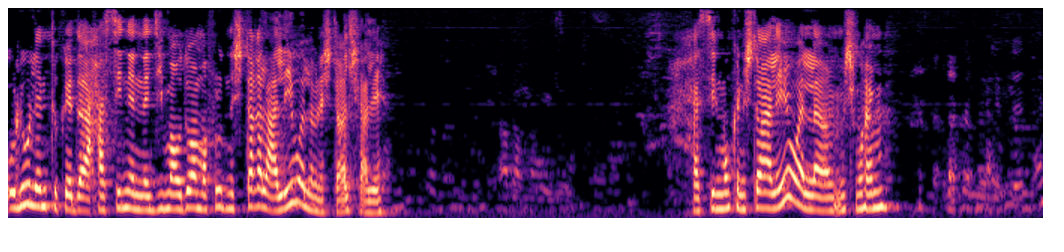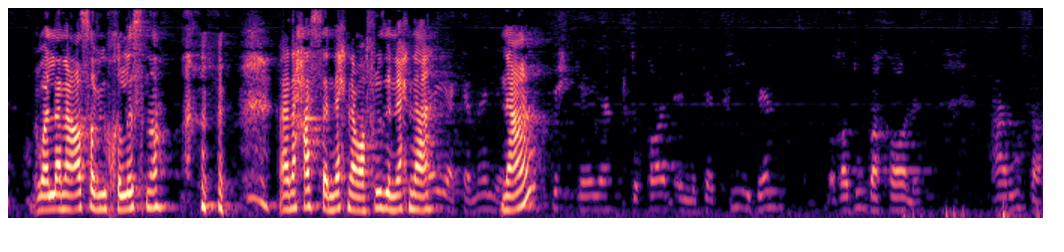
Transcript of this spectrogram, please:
فقولوا لي أنتوا كده حاسين ان دي موضوع المفروض نشتغل عليه ولا ما نشتغلش عليه؟ حاسين ممكن نشتغل عليه ولا مش مهم؟ ولا أنا عصبي وخلصنا؟ أنا حاسة ان إحنا المفروض ان إحنا نعم؟ في حكاية. تقال ان كانت في بنت غضوبة خالص عروسة.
